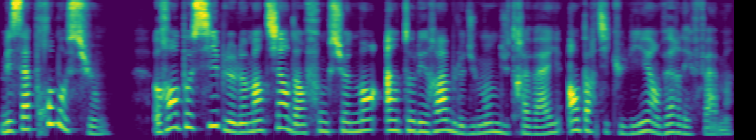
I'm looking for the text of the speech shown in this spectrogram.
mais sa promotion rend possible le maintien d'un fonctionnement intolérable du monde du travail, en particulier envers les femmes.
